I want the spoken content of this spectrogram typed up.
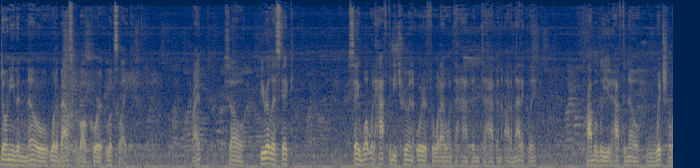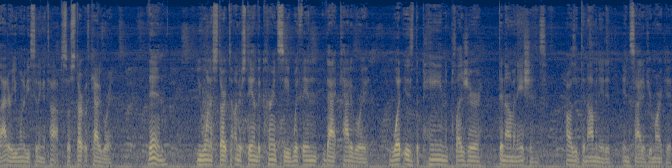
don't even know what a basketball court looks like. Right? So, be realistic. Say what would have to be true in order for what I want to happen to happen automatically. Probably you'd have to know which ladder you want to be sitting atop. So start with category. Then you want to start to understand the currency within that category. What is the pain, pleasure, denominations? How is it denominated inside of your market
